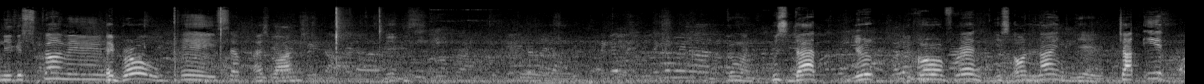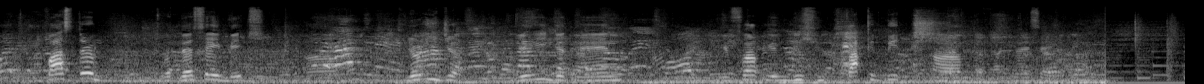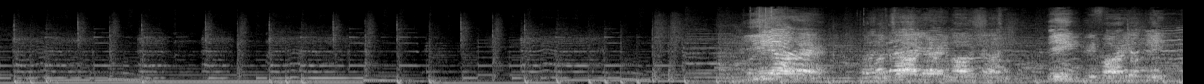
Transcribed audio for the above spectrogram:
Niggas coming. Hey bro! Hey, sup? Nice one. Come on. Who's that? Your, your girlfriend is online. Yeah. Chat it! Faster! What do I say, bitch? You're idiot. You're idiot, man. You fuck, you bitch. Fuck you bitch. Um, what do I say? Be aware. Control your emotions. Think before you click.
